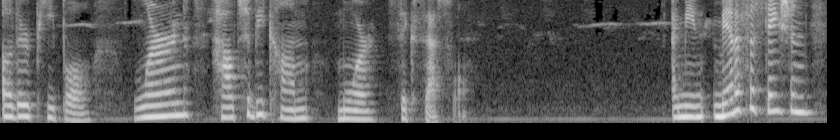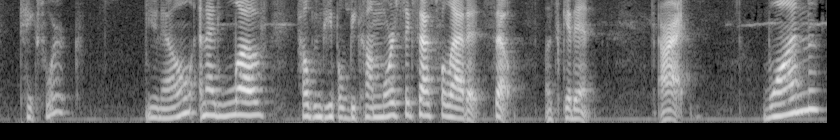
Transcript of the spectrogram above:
other people learn how to become more successful. I mean, manifestation takes work, you know, and I love helping people become more successful at it. So let's get in. All right. One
